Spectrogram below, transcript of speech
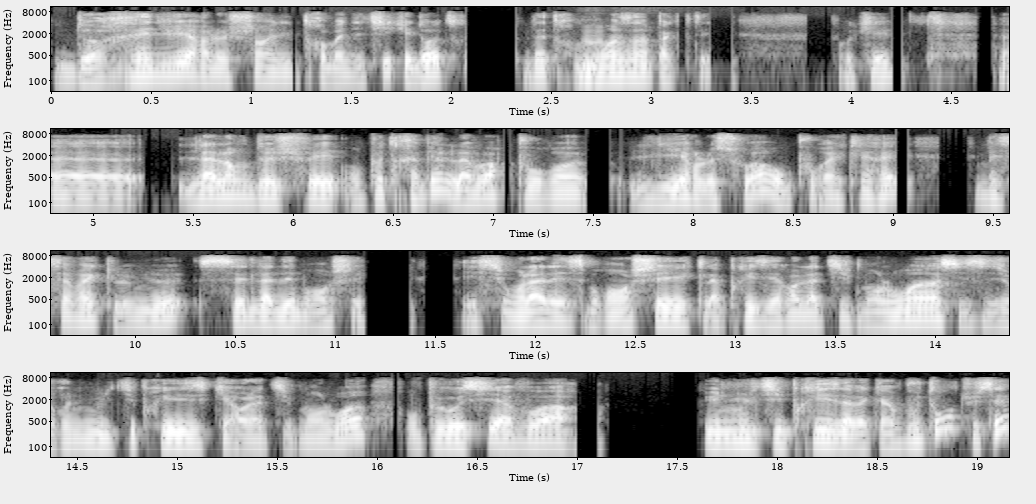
de réduire le champ électromagnétique et d'autres d'être mmh. moins impacté. Ok. Euh, la lampe de chevet, on peut très bien l'avoir pour euh, lire le soir ou pour éclairer, mais c'est vrai que le mieux, c'est de la débrancher. Et si on la laisse brancher, que la prise est relativement loin, si c'est sur une multiprise qui est relativement loin, on peut aussi avoir une multiprise avec un bouton, tu sais.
